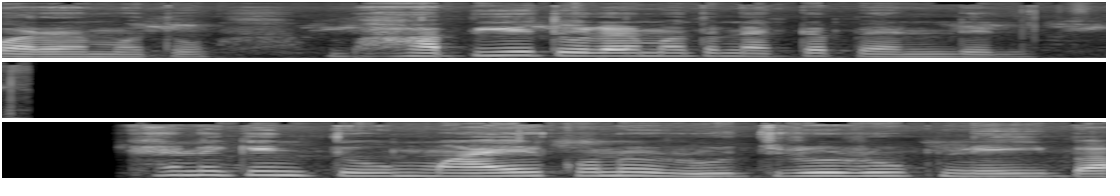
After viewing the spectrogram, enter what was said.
করার মতো, ভাবিয়ে তোলার মতন একটা প্যান্ডেল। এখানে কিন্তু মায়ের কোনো রুদ্র রূপ নেই বা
